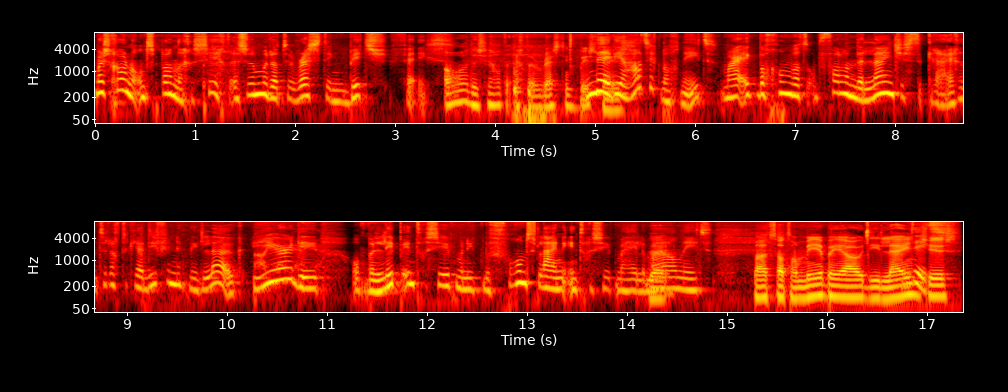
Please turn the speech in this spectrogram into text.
Maar het is gewoon een ontspannen gezicht. En ze noemen dat de resting bitch face. Oh, dus je had echt een resting bitch nee, face. die had ik nog niet. Maar ik begon wat opvallende lijntjes te krijgen. En toen dacht ik, ja, die vind ik niet leuk. Hier, die op mijn lip interesseert me niet. Mijn fronslijn interesseert me helemaal niet. Maar het zat dan meer bij jou, die lijntjes, Dit.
